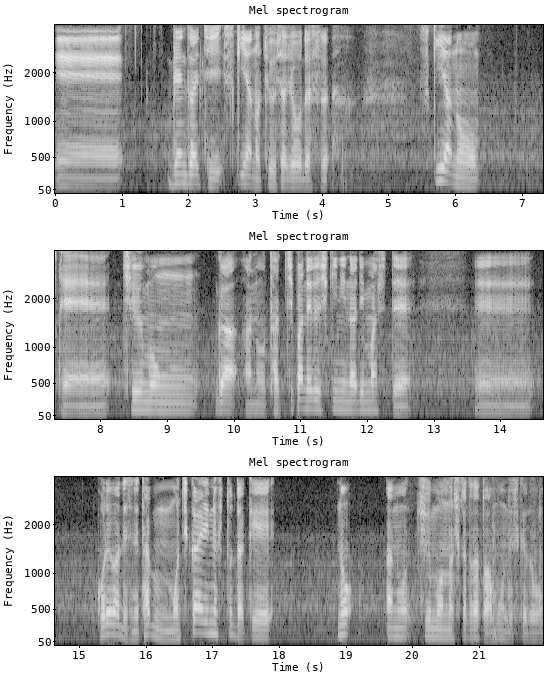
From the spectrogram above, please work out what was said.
えー、現在地、すき家の駐車場です。すき家の、えー、注文が、あの、タッチパネル式になりまして、えー、これはですね、多分持ち帰りの人だけの、あの、注文の仕方だとは思うんですけど、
